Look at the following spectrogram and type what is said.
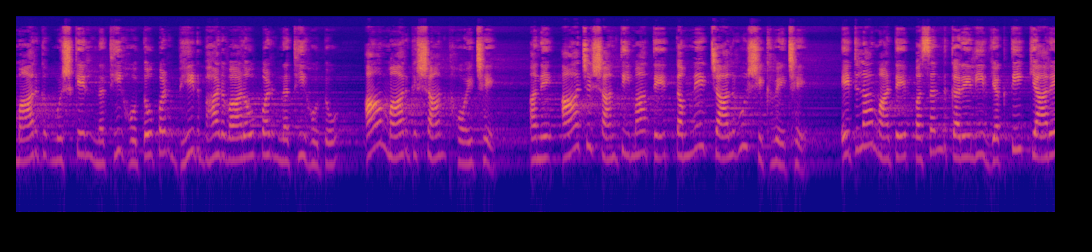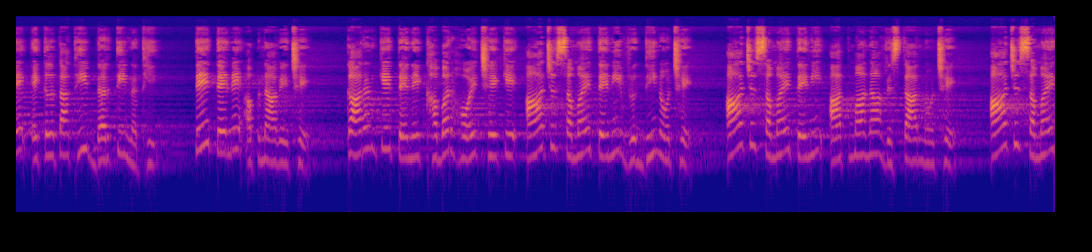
માર્ગ મુશ્કેલ નથી હોતો પણ ભીડભાડવાળો પણ નથી હોતો. આ માર્ગ શાંત હોય છે અને આ જ શાંતિમાં તે તમને ચાલવું શીખવે છે. એટલા માટે પસંદ કરેલી વ્યક્તિ ક્યારે એકલતાથી ડરતી નથી. તે તેને અપનાવે છે. કારણ કે તેને ખબર હોય છે કે આ જ સમય તેની વૃદ્ધિનો છે. આ જ સમય તેની આત્માના વિસ્તારનો છે. આ જ સમય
